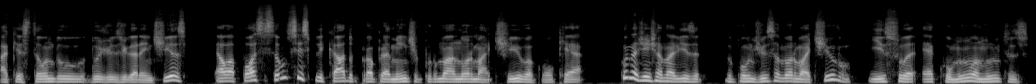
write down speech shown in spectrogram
a questão do, do juiz de garantias ela possa não ser explicado propriamente por uma normativa qualquer. Quando a gente analisa do ponto de vista normativo, e isso é comum a muitos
